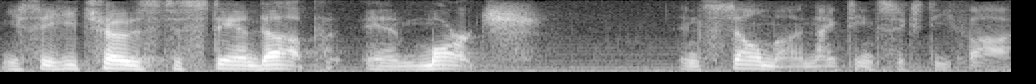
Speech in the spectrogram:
You see, he chose to stand up and march in Selma in 1965.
